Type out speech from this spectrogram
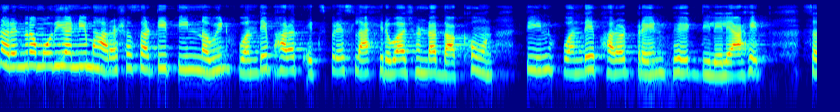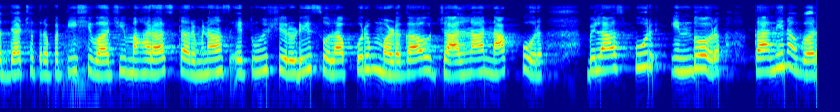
नरेंद्र मोदी यांनी महाराष्ट्रासाठी तीन नवीन वंदे भारत एक्सप्रेसला हिरवा झेंडा दाखवून तीन वंदे भारत ट्रेन भेट दिलेल्या आहेत. सध्या छत्रपती शिवाजी महाराज टर्मिनस येथून शिर्डी सोलापूर मडगाव जालना नागपूर बिलासपूर इंदोर गांधीनगर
